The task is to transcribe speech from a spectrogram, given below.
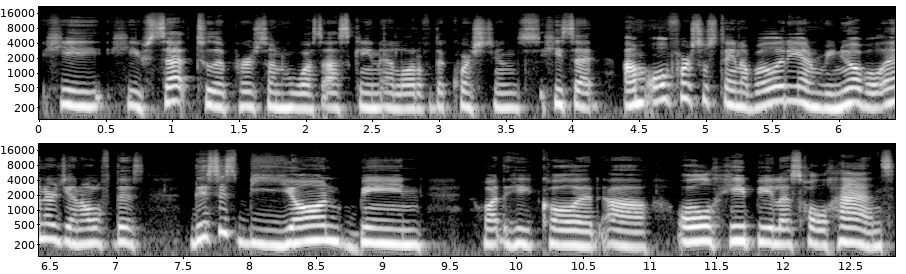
he he said to the person who was asking a lot of the questions, he said, "I'm all for sustainability and renewable energy and all of this. This is beyond being what he called uh, all hippie, let's hold hands.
